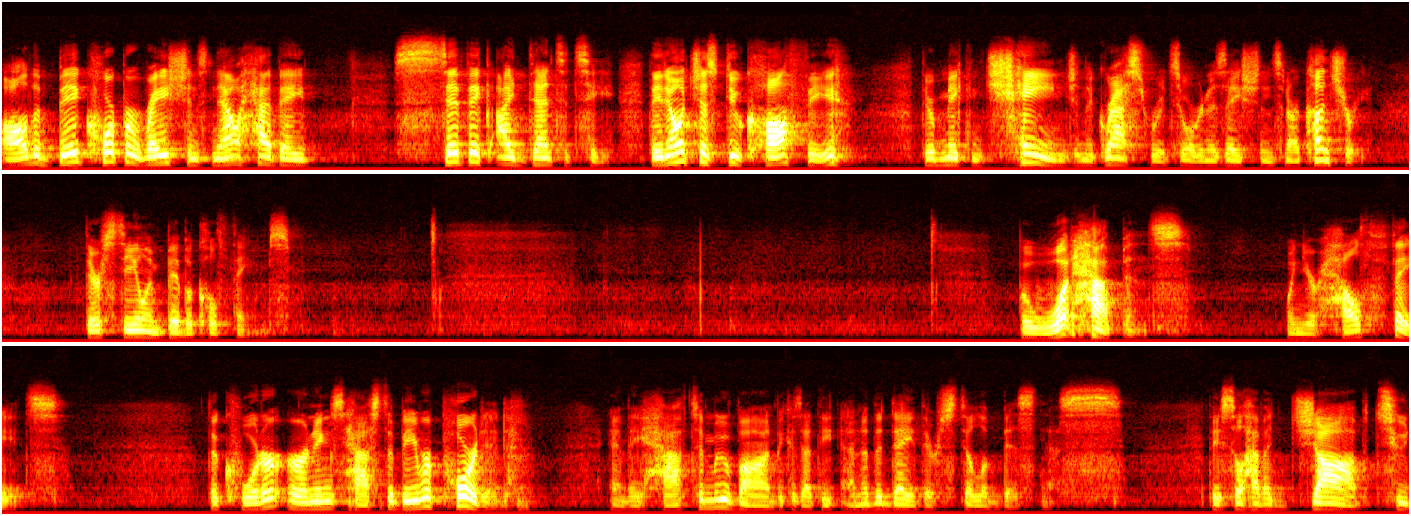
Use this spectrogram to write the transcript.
All the big corporations now have a civic identity. They don't just do coffee, they're making change in the grassroots organizations in our country. They're stealing biblical themes. But what happens when your health fades? The quarter earnings has to be reported and they have to move on because at the end of the day, they're still a business. They still have a job to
